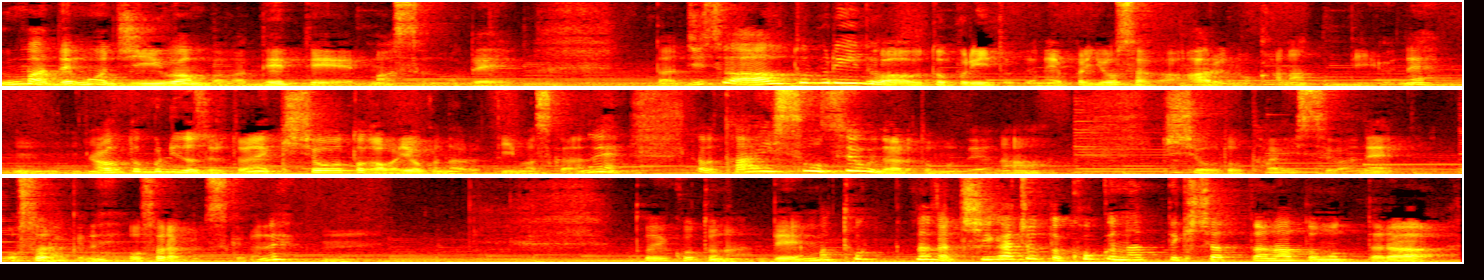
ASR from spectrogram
馬でも G1 馬が出てますので実はアウトブリードはアウトブリードでねやっぱり良さがあるのかなっていうね、うん、アウトブリードするとね気性とかは良くなるって言いますからね。多分体質も強くなると思うんだよな。気性と体質はねおそらくねおそらくですけどね、うん、ということなんで、まあ、となんか血がちょっと濃くなってきちゃったなと思ったら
